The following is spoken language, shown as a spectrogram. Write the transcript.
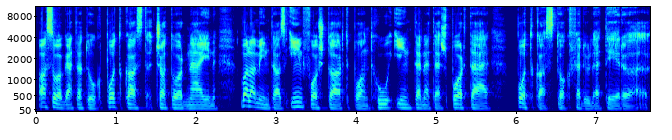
a szolgáltatók podcast csatornáin, valamint az infostart.hu internetes portál podcastok felületéről.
